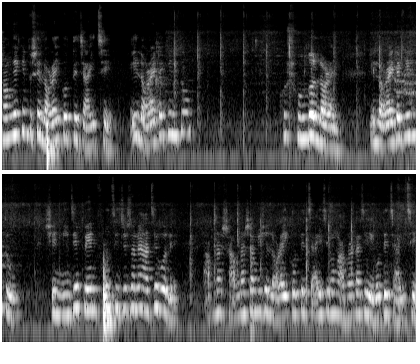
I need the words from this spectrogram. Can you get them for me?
সঙ্গে কিন্তু সে লড়াই করতে চাইছে। এই লড়াইটা কিন্তু খুব সুন্দর লড়াই। এই লড়াইটা কিন্তু সে নিজে পেনফুল সিচুয়েশনে আছে বলে আপনার সামনাসামনি সে লড়াই করতে চাইছে এবং আপনার কাছে এগোতে চাইছে।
